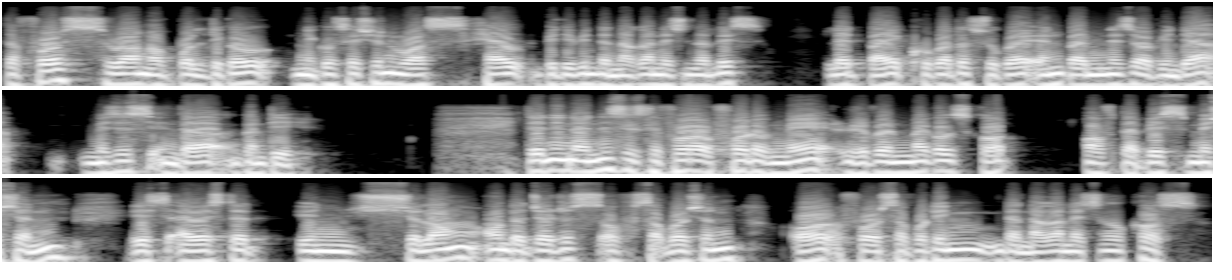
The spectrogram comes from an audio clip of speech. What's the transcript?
the first round of political negotiation was held between the Naga nationalists led by Kughato Sukhai and Prime Minister of India, Mrs. Indira Gandhi. Then in 1964, 4th of May, Reverend Michael Scott of the Peace Mission is arrested in Shillong on the charges of subversion or for supporting the Naga national cause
